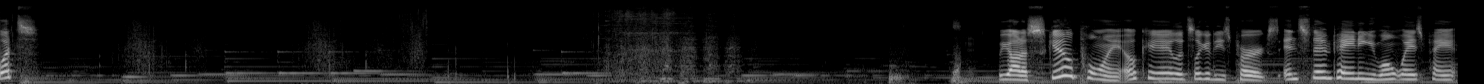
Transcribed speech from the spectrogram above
What? We got a skill point. Okay, let's look at these perks. Instant painting, you won't waste paint.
